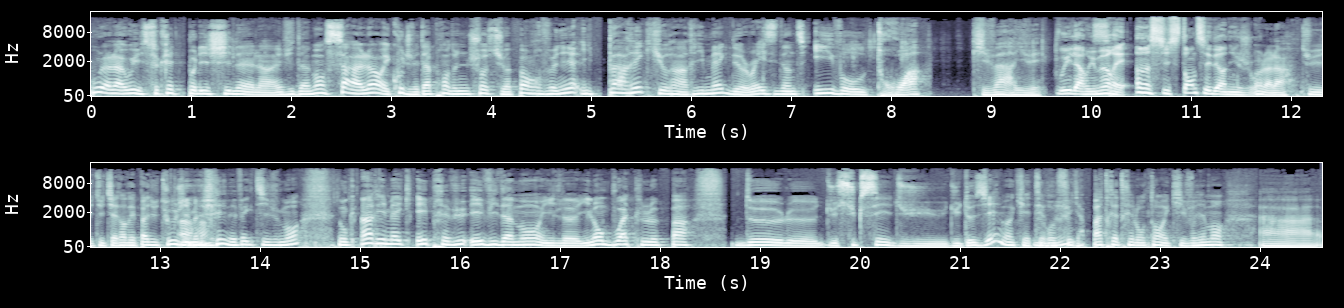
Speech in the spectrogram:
Ouh là là, oui, secret de Polichinelle, hein, évidemment. Ça alors, écoute, je vais t'apprendre une chose, tu vas pas en revenir. Il paraît qu'il y aura un remake de Resident Evil 3 qui va arriver. Oui, la rumeur est, insistante ces derniers jours. Oh là là, tu t'y attendais pas du tout, uh-huh. j'imagine, effectivement. Donc un remake est prévu, évidemment, il, il emboîte le pas de le, du succès du, du deuxième, hein, qui a été mm-hmm. refait il y a pas très très longtemps et qui vraiment a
